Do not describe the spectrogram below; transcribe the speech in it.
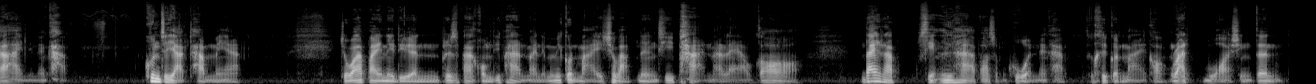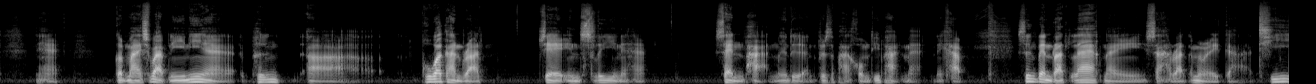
ได้นี่นะครับ คุณจะอยากทำไหมฮะจะว่าไปในเดือนพฤษภาคมที่ผ่านมาเนี่ยมันมีกฎหมายฉบับหนึ่งที่ผ่านมาแล้วก็ได้รับ เสียงฮือฮาพอสมควรนะครับ ก็คือกฎหมายของรัฐวอชิงตันนะฮะกฎหมายฉบับนี้เนี่ยเพิ่งผู้ว่าการรัฐเจอินสลีย์นะฮะเซ็นผ่านเมื่อเดือนพฤษภาคมที่ผ่านมานะครับ ซึ่งเป็นรัฐแรกในสหรัฐอเมริกาที่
